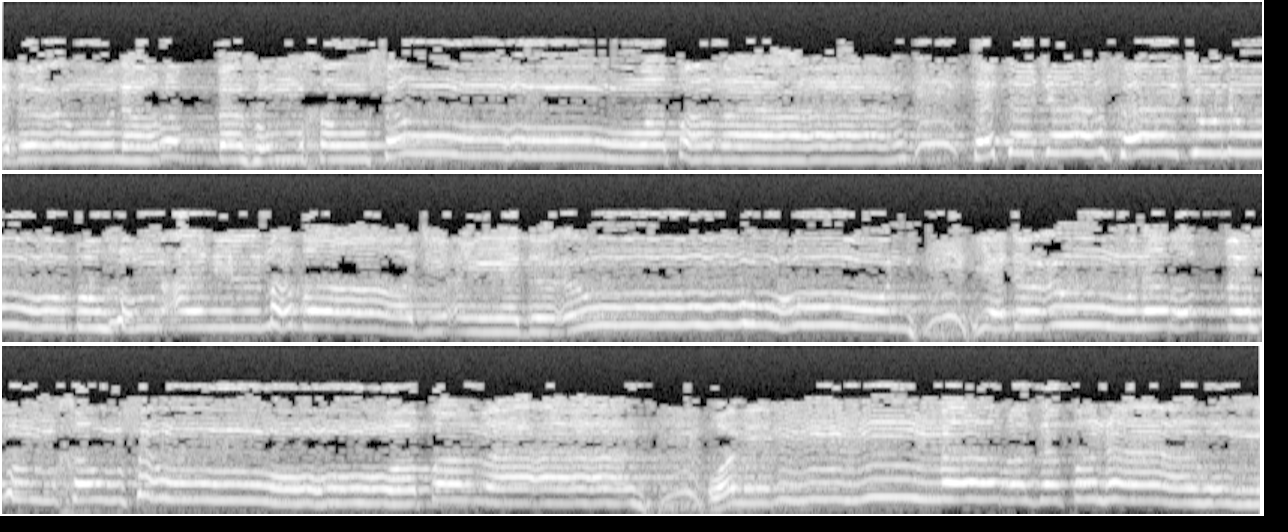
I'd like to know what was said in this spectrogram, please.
يدعون ربهم خوفا وطمعا. تتجافى جنوبهم عن المضاجع. يدعون يدعون ربهم خوفا وطمعا. ومما رزقناهم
